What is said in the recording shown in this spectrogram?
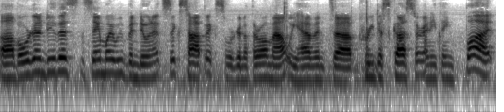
Uh, but we're going to do this the same way we've been doing it six topics. We're going to throw them out. We haven't uh, pre discussed or anything, but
